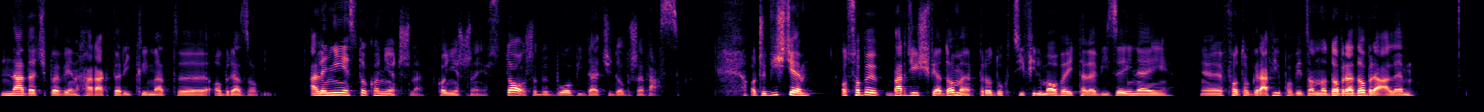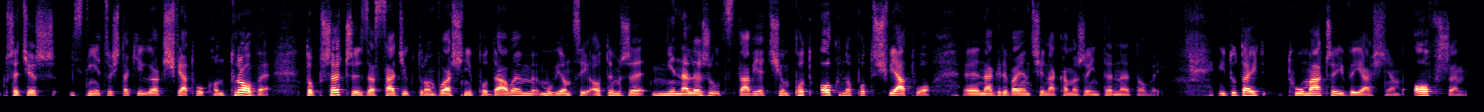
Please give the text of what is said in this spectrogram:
nadać pewien charakter i klimat e, obrazowi. Ale nie jest to konieczne. Konieczne jest to, żeby było widać dobrze Was. Oczywiście osoby bardziej świadome produkcji filmowej, telewizyjnej, e, fotografii powiedzą: No dobra, dobra, ale Przecież istnieje coś takiego jak światło kontrowe. To przeczy zasadzie, którą właśnie podałem, mówiącej o tym, że nie należy ustawiać się pod okno, pod światło, e, nagrywając się na kamerze internetowej. I tutaj tłumaczę i wyjaśniam. Owszem,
